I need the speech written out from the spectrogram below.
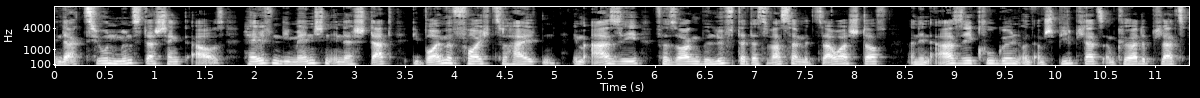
In der Aktion Münster schenkt aus helfen die Menschen in der Stadt, die Bäume feucht zu halten. Im Aasee versorgen Belüfter das Wasser mit Sauerstoff. An den Aaseekugeln und am Spielplatz am Kördeplatz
